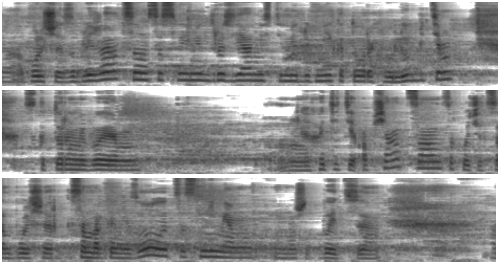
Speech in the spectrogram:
а, больше заближаться со своими друзьями, с теми людьми, которых вы любите, с которыми вы хотите общаться, захочется больше самоорганизовываться с ними, может быть, э, э,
